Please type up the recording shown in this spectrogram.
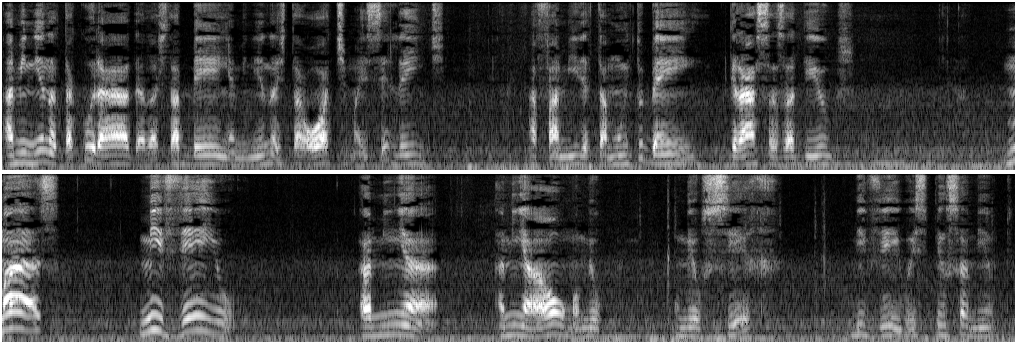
A menina está curada, ela está bem, a menina está ótima, excelente. A família está muito bem, graças a Deus. Mas me veio a minha a minha alma, meu, o meu ser, me veio esse pensamento,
